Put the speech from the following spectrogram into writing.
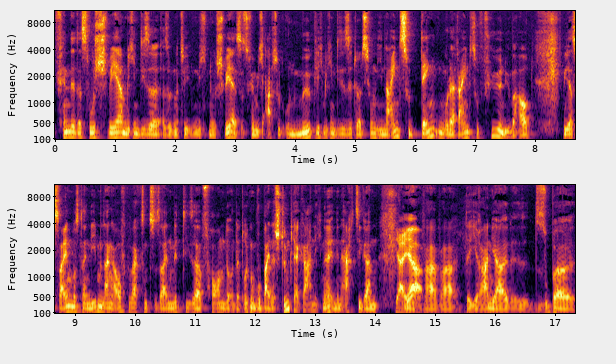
finde das so schwer, mich in diese, also natürlich nicht nur schwer, es ist für mich absolut unmöglich, mich in diese Situation hineinzudenken oder reinzufühlen überhaupt, wie das sein muss, dein Leben lang aufgewachsen zu sein mit dieser Form der Unterdrückung. Wobei das stimmt ja gar nicht. Ne? In den 80ern ja, ja. War, war der Iran ja äh, super äh,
